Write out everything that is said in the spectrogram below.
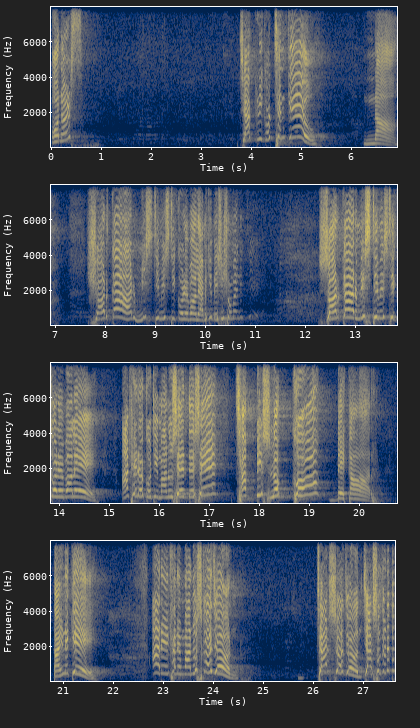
অনার্স চাকরি করছেন কেউ? না। সরকার মিষ্টি মিষ্টি করে বলে, আমি কি বেশি সময় নিচ্ছি? সরকার মিষ্টি মিষ্টি করে বলে আঠেরো কোটি মানুষের দেশে ২৬ লক্ষ বেকার। তাই নাকি? আর এখানে মানুষ কয়জন? চারশো জন। চারশো জনে তো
